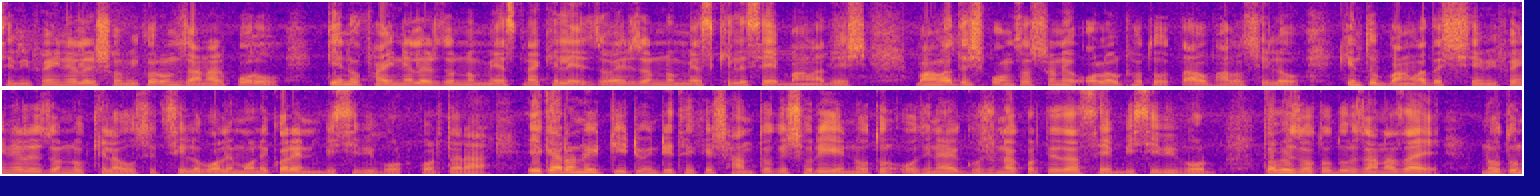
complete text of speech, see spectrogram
সেমিফাইনালের সমীকরণ জানার পরও কেন ফাইনালের জন্য ম্যাচ না খেলে জয়ের জন্য ম্যাচ খেলেছে বাংলাদেশ? বাংলাদেশ পঞ্চাশ রানে অল আউট হতো, তাও ভালো ছিল। কিন্তু বাংলাদেশ সেমিফাইনালের জন্য খেলা উচিত ছিল বলে মনে করেন বিসিবি বোর্ড কর্তারা। এ কারণেই টি টোয়েন্টি থেকে শান্তকে সরিয়ে নতুন অধিনায়ক ঘোষণা করতে যাচ্ছে বিসিবি বোর্ড। তবে যতদূর জানা যায়, নতুন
